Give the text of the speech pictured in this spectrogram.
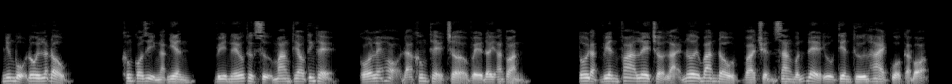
Nhưng bộ đôi lắc đầu. Không có gì ngạc nhiên, vì nếu thực sự mang theo tinh thể, có lẽ họ đã không thể trở về đây an toàn. Tôi đặt viên pha lê trở lại nơi ban đầu và chuyển sang vấn đề ưu tiên thứ hai của cả bọn.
